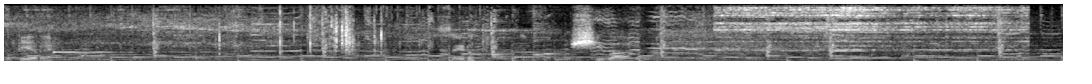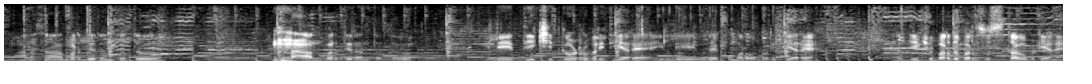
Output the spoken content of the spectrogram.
ಕೊಟ್ಟಿದ್ದಾರೆ. ಈ ಸೈಡು ಶಿವ. ಮಾನಸ ಬರೆದಿರೋಂಥದ್ದು. ನಾನು ಬರೆದಿರೋಂಥದ್ದು. ಇಲ್ಲಿ ದೀಕ್ಷಿತ್ ಗೌಡರು ಬರೀತಿದ್ದಾರೆ. ಇಲ್ಲಿ ಉದಯ್ ಕುಮಾರ್ ಅವರು ಬರೀತಿದ್ದಾರೆ. ದೀಕ್ಷೆ ಬರೆದು ಬರೆದು ಸುಸ್ತಾಗೋಗ್ಬಿಟ್ಟಿಯಾನೆ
